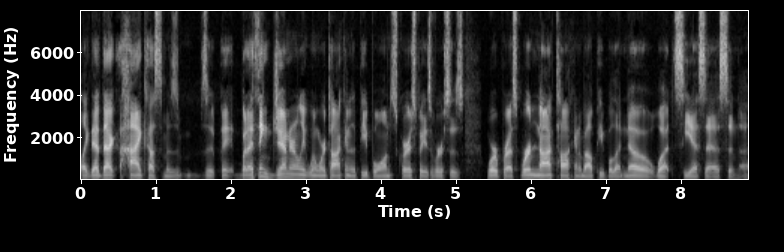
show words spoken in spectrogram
Like that that high customization. But I think generally when we're talking to the people on Squarespace versus WordPress, we're not talking about people that know what CSS and uh,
